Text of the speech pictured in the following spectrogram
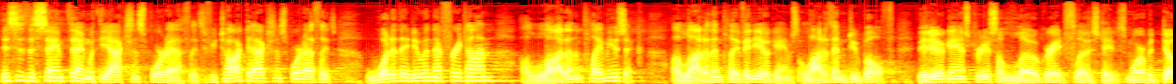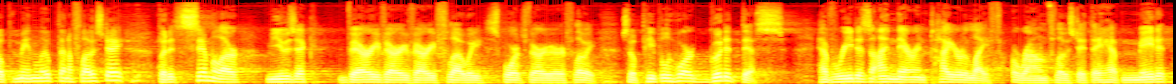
This is the same thing with the action sport athletes. If you talk to action sport athletes, what do they do in their free time? A lot of them play music. A lot of them play video games. A lot of them do both. Video games produce a low grade flow state. It's more of a dopamine loop than a flow state, but it's similar music, very, very, very flowy. Sports, very, very flowy. So people who are good at this have redesigned their entire life around flow state. They have made it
